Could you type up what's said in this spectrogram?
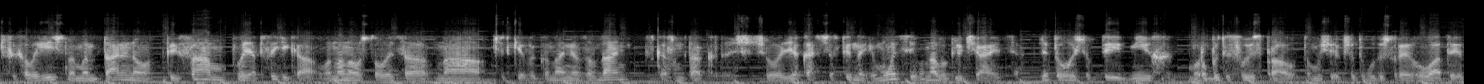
психологічно, ментально, ти сам, твоя психіка, вона налаштовується на чітке виконання завдань, скажімо так, що якась частина емоцій вона виключається для того, щоб ти міг робити свою справу. Тому що якщо ти будеш реагувати,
